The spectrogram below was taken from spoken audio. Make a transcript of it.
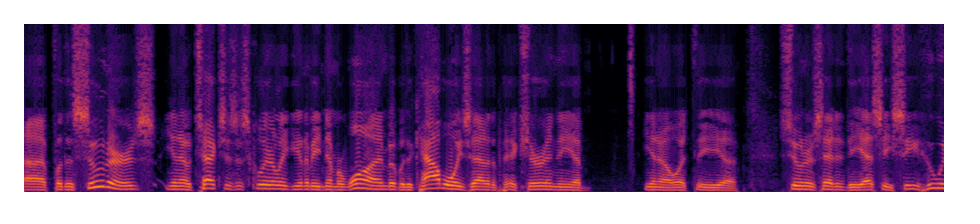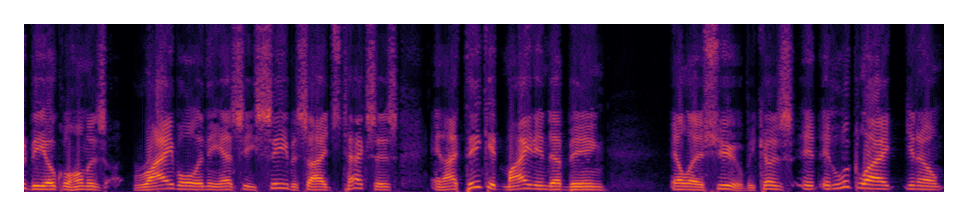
Uh, for the Sooners, you know, Texas is clearly going to be number one, but with the Cowboys out of the picture and the, uh, you know, at the uh, Sooners headed the SEC, who would be Oklahoma's rival in the SEC besides Texas, and I think it might end up being LSU because it, it looked like you know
